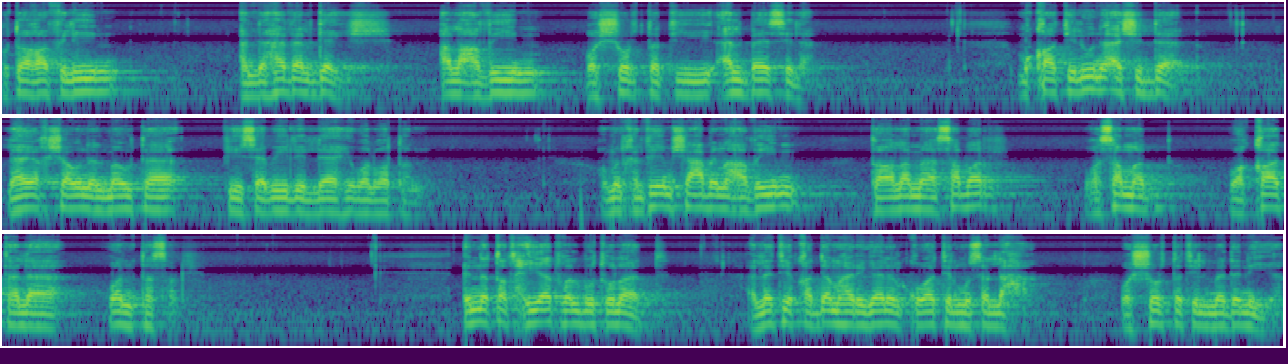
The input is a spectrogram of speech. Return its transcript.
متغافلين أن هذا الجيش العظيم والشرطة الباسلة مقاتلون أشداء لا يخشون الموت في سبيل الله والوطن. ومن خلفهم شعب عظيم طالما صبر وصمد وقاتل وانتصر. إن التضحيات والبطولات التي قدمها رجال القوات المسلحة والشرطة المدنية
